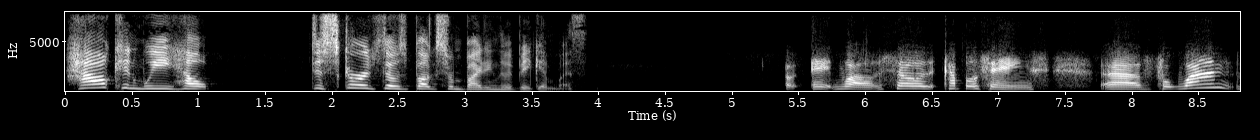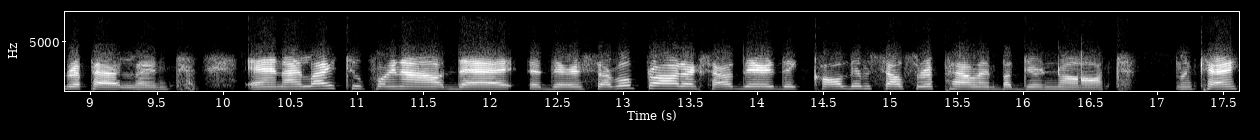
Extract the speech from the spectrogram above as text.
How can we help discourage those bugs from biting them to begin with? Uh, well, so a couple of things. Uh, for one, repellent, and I like to point out that uh, there are several products out there that call themselves repellent, but they're not. Okay,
